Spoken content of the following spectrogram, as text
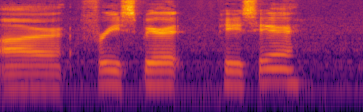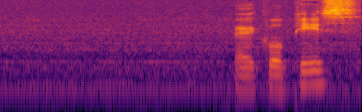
our free spirit piece here. Very cool piece.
